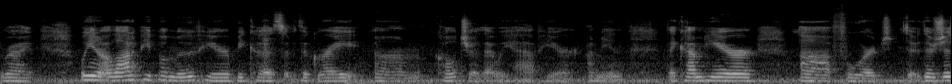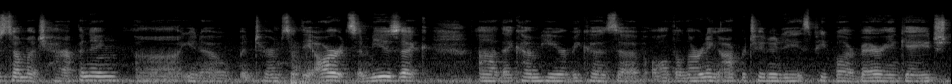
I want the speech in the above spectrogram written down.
Right. Well, you know, a lot of people move here because of the great um, culture that we have here. I mean, they come here uh, for there's just so much happening. Uh, you know, in terms of the arts and music. Uh, they come here because of all the learning opportunities. People are very engaged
